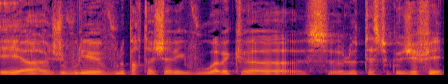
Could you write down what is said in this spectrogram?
Et euh, je voulais vous le partager avec vous, avec euh, le test que j'ai fait.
